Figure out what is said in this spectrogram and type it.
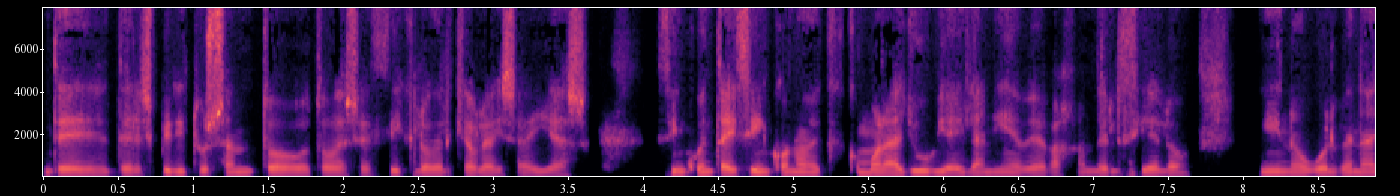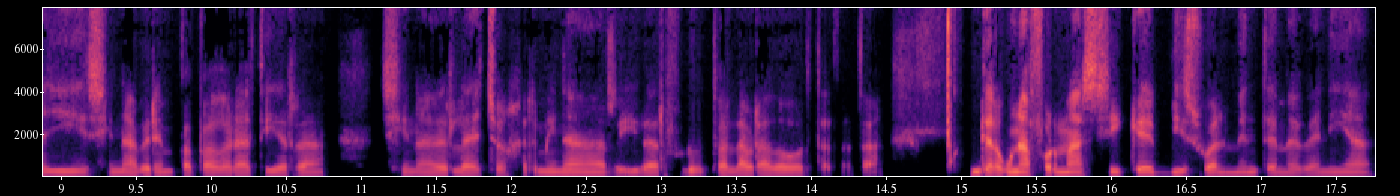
del Espíritu Santo, todo ese ciclo del que habla Isaías 55, ¿no? De que como la lluvia y la nieve bajan del cielo y no vuelven allí sin haber empapado la tierra, sin haberla hecho germinar y dar fruto al labrador, ta, ta, ta. De alguna forma sí que visualmente me venía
